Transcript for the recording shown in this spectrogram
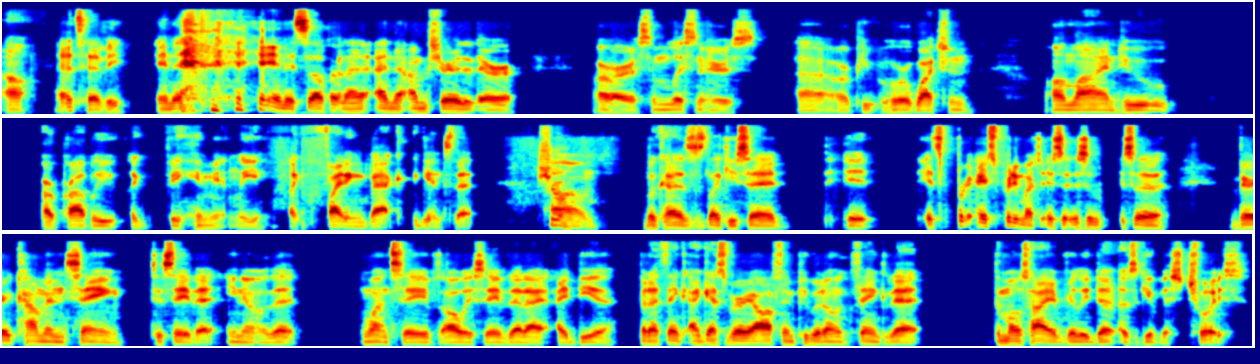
Wow, that's heavy in in itself, and I and I'm sure that there are some listeners uh, or people who are watching online who are probably like vehemently like fighting back against that. Sure. Um, because, like you said, it it's it's pretty much it's it's a it's a very common saying to say that you know that once saved always saved that idea. But I think I guess very often people don't think that the Most High really does give us choice.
